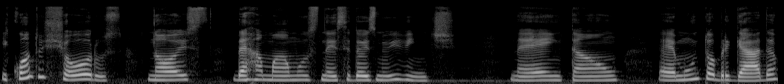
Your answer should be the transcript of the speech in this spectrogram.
E quantos choros nós derramamos nesse 2020, né? Então, é, muito obrigada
